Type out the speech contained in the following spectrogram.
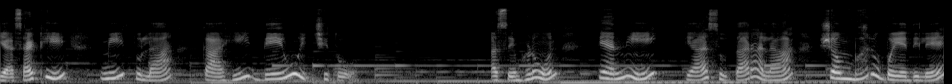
यासाठी मी तुला काही देऊ इच्छितो. असे म्हणून त्यांनी त्या सुताराला शंभर रुपये दिले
